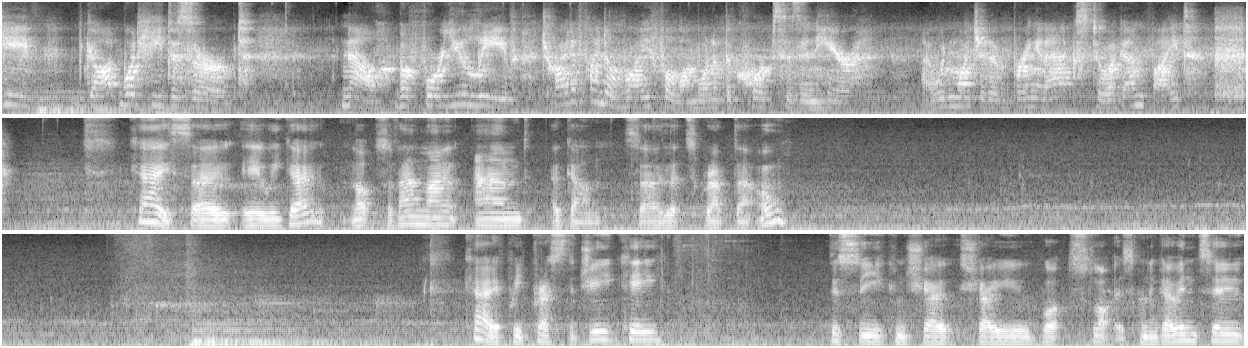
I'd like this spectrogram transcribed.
He got what he deserved. Now, before you leave, try to find a rifle on one of the corpses in here. I wouldn't want you to bring an axe to a gunfight. Okay, so here we go. Lots of ammo and a gun. So let's grab that all. Okay, if we press the G key, just so you can show show you what slot it's going to go into,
